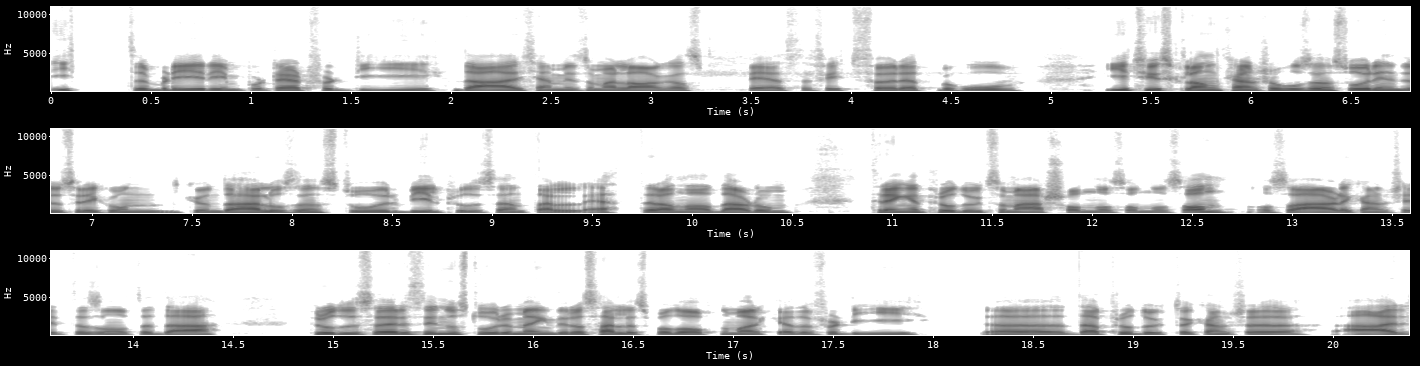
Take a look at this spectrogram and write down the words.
ikke blir importert fordi det er kjemi som er laga spesifikt for et behov i Tyskland, kanskje hos en stor industrikunde eller hos en stor bilprodusent eller et eller annet, der de trenger et produkt som er sånn og sånn og sånn. Og så er det kanskje ikke sånn at det produseres i noen store mengder og selges på det åpne markedet fordi uh, det produktet kanskje er,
